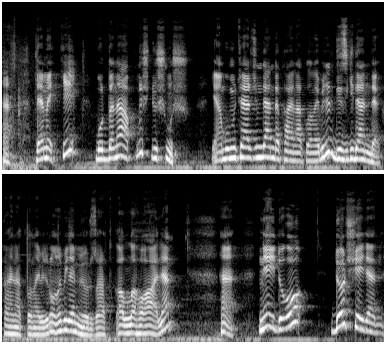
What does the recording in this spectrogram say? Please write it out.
Heh. Demek ki burada ne yapmış? Düşmüş. Yani bu mütercimden de kaynaklanabilir, dizgiden de kaynaklanabilir. Onu bilemiyoruz artık. Allahu alem. He. Neydi o? Dört şeyden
